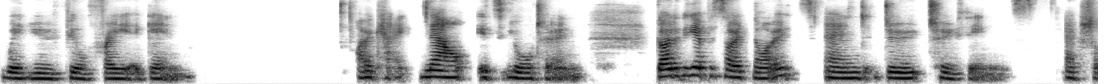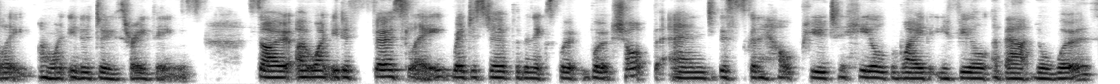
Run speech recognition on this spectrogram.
where you feel free again. Okay, now it's your turn. Go to the episode notes and do two things. Actually, I want you to do three things. So, I want you to firstly register for the next work- workshop, and this is going to help you to heal the way that you feel about your worth.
